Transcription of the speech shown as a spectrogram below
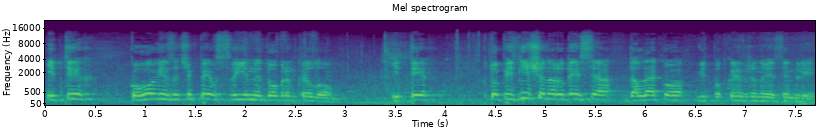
І тих, кого він зачепив своїм недобрим крилом, і тих, хто пізніше народився далеко від покривженої землі.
